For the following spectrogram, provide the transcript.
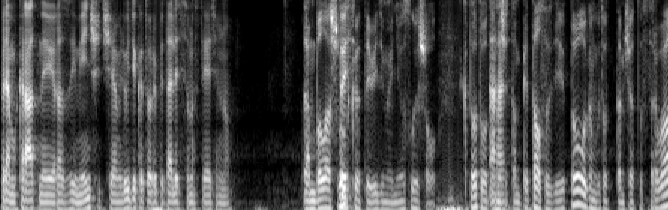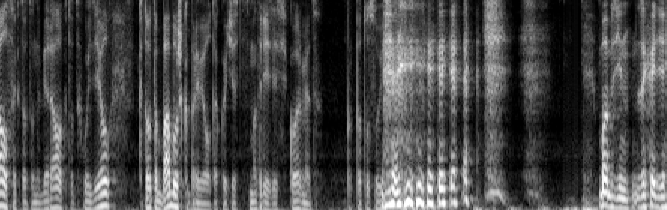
прям кратные разы меньше, чем люди, которые питались самостоятельно. Там была То есть- шутка, ты, видимо, не услышал. Кто-то вот, Ага. значит, там питался с диетологом, кто-то там что-то срывался, кто-то набирал, кто-то худел, кто-то бабушку привел такой, чисто смотри, здесь кормят, потусуйся. Бабзин, заходи.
